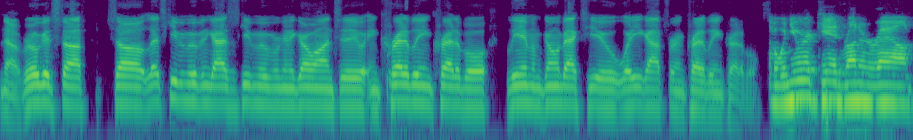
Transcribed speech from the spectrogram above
No, real good stuff. So let's keep it moving, guys. Let's keep it moving. We're gonna go on to incredibly incredible. Liam, I'm going back to you. What do you got for incredibly incredible? So when you were a kid running around,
